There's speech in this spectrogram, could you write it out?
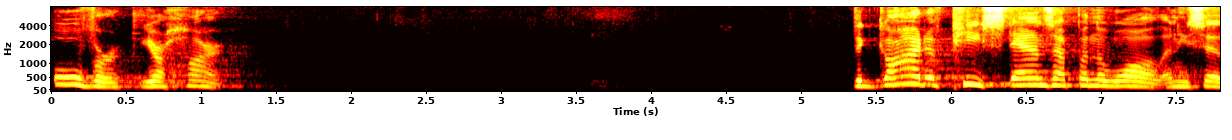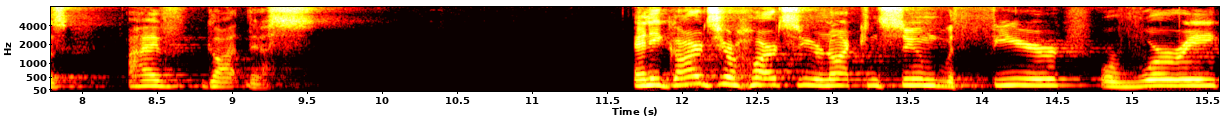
over your heart. The God of peace stands up on the wall and he says, I've got this. And he guards your heart so you're not consumed with fear or worry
